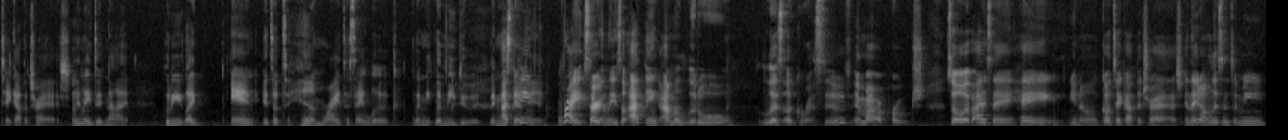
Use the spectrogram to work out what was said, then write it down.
take out the trash, mm-hmm. and they mm-hmm. did not. Who do you like? And it's up to him, right, to say, look, let me let me do it. Let me I step think, in. Right, certainly. So I think I'm a little less aggressive in my approach. So if I say, hey, you know, go take out the trash, and they don't listen to me,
